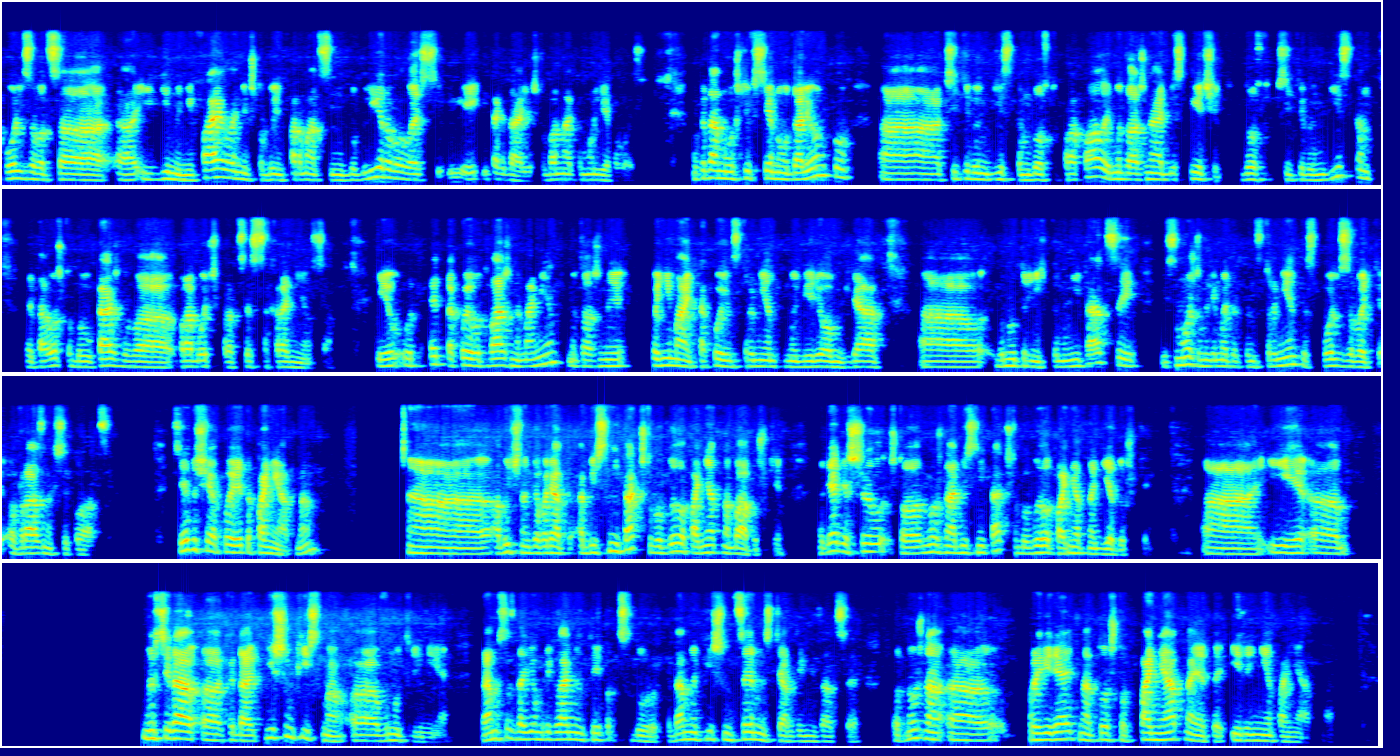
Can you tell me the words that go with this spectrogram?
пользоваться едиными файлами, чтобы информация не дублировалась и, и так далее, чтобы она аккумулировалась. Но когда мы ушли все на удаленку, к сетевым дискам доступ пропал, и мы должны обеспечить доступ к сетевым дискам для того, чтобы у каждого рабочий процесс сохранился. И вот это такой вот важный момент. Мы должны понимать, какой инструмент мы берем для э, внутренних коммуникаций и сможем ли мы этот инструмент использовать в разных ситуациях. Следующее АП – это понятно. Э, обычно говорят, объясни так, чтобы было понятно бабушке. Вот я решил, что нужно объяснить так, чтобы было понятно дедушке. А, И мы всегда, когда пишем письма внутренние, когда мы создаем регламенты и процедуры, когда мы пишем ценности организации, вот нужно э, проверять на то, что понятно это или непонятно.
